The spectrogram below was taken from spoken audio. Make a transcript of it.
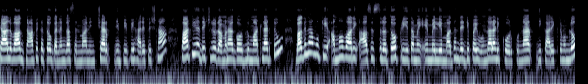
శాలువా జ్ఞాపికతో ఘనంగా సన్మానించారు. ఎంపీపీ హరికృష్ణ పార్టీ అధ్యక్షులు రమణాగౌడ్లు మాట్లాడుతూ బగలాముఖి అమ్మవారి ఆశీస్సులతో ప్రియతమ ఎమ్మెల్యే మదన్ రెడ్డిపై ఉండాలని కోరుకున్నారు. ఈ కార్యక్రమంలో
